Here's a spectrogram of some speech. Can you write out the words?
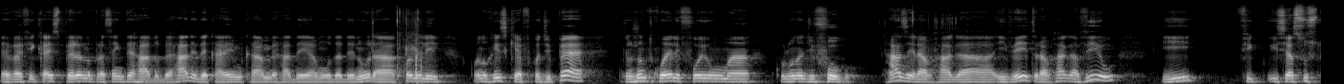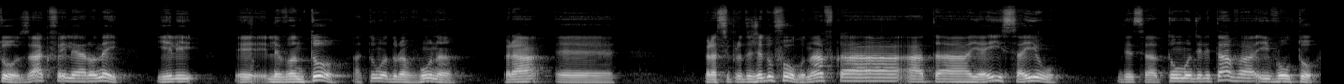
eh, vai ficar esperando para ser enterrado. Berrade de kaim kam berrade amuda denura, quando ele, quando o Rizkia ficou de pé, então junto com ele foi uma coluna de fogo. Hazer Ravhaga e veio, Ravhaga viu e, e se assustou. Zak foi learonei, e ele eh, levantou a turma do Ravuna para eh, para se proteger do fogo. Nafka ata e aí saiu dessa turma onde ele estava e voltou.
